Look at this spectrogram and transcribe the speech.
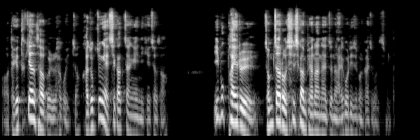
어, 되게 특이한 사업을 하고 있죠. 가족 중에 시각장애인이 계셔서 이북 파일을 점자로 실시간 변환해주는 알고리즘을 가지고 있습니다.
